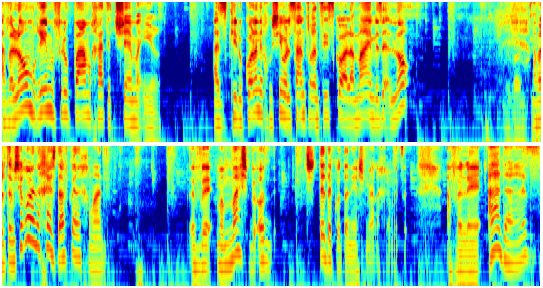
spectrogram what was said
אבל לא אומרים אפילו פעם אחת את שם העיר. אז כאילו כל הניחושים על סן פרנסיסקו, על המים וזה, לא. הבנתי. אבל תמשיכו לנחש, דווקא נחמד. וממש בעוד שתי דקות אני אשמיע לכם את זה. אבל אה, עד אז,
